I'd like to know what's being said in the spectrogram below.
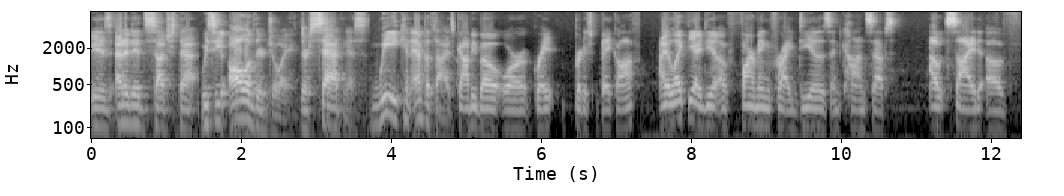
is edited such that we see all of their joy, their sadness. We can empathize. Gabibo or Great British Bake Off. I like the idea of farming for ideas and concepts outside of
